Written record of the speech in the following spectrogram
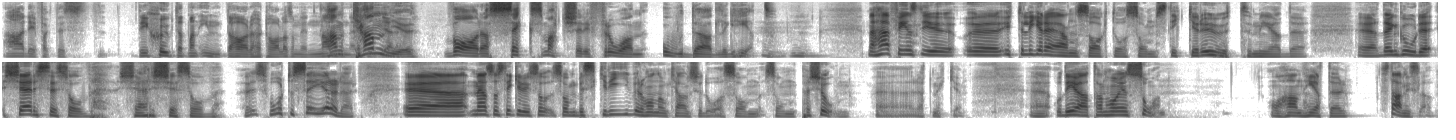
Ja det är faktiskt, det är sjukt att man inte har hört talas om det namnet Han kan tidigare. ju vara sex matcher ifrån odödlighet. Mm. Mm. Men här finns det ju uh, ytterligare en sak då som sticker ut med uh, den gode Cherchesov, Cherchesov det är svårt att säga det där. Eh, men så sticker det så, som beskriver honom kanske då som, som person eh, rätt mycket. Eh, och det är att han har en son. Och han heter Stanislav,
